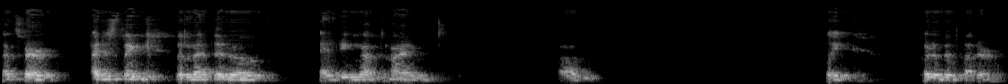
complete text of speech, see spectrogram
That's fair. I just think the method of ending that time, um, like, could have been better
